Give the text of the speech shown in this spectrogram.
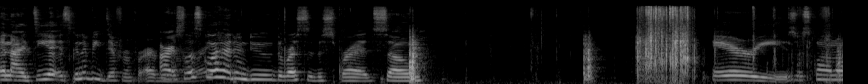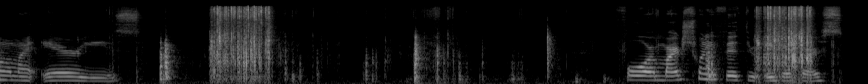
an idea. It's going to be different for everyone. All right, so let's right? go ahead and do the rest of the spread. So, Aries. What's going on with my Aries? For March 25th through April 1st.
